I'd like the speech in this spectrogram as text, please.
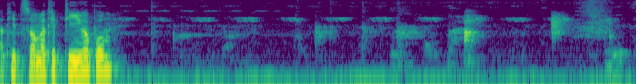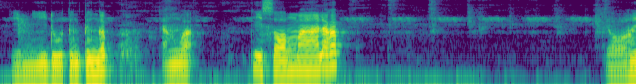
อาทิตย์สองอาทิตย์ทีครับผมทีมนี้ดูตึงๆครับ จังหวะที่สองมาแล้วครับจ่อให้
